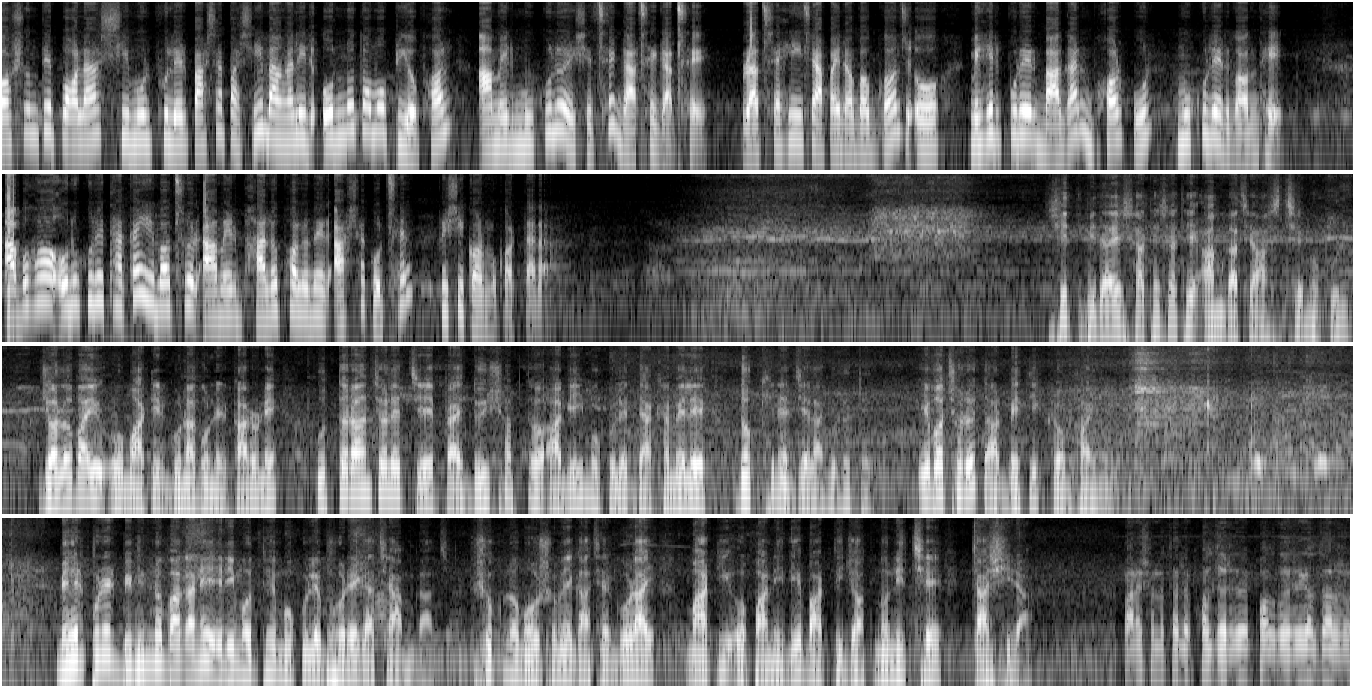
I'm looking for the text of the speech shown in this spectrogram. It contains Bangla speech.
বসন্তে পলাশ, শিমুল ফুলের পাশাপাশি বাঙালির অন্যতম প্রিয় ফল, আমের মুকুলও এসেছে গাছে গাছে। রাজশাহী, চাঁপাইনবাবগঞ্জ ও মেহেরপুরের বাগান ভরপুর মুকুলের গন্ধে। আবহাওয়া অনুকূলে থাকায় এবছর আমের ভালো ফলনের আশা করছেন কৃষি কর্মকর্তারা। শীত বিদায়ের সাথে সাথে আম গাছে আসছে মুকুল। জলবায়ু ও মাটির গুণাগুণের কারণে উত্তরাঞ্চলের চেয়ে প্রায় দুই সপ্তাহ আগেই মুকুলের দেখা মেলে দক্ষিণের জেলাগুলোতে। এবছরও তার ব্যতিক্রম হয়নি। মেহেরপুরের বিভিন্ন বাগানে এরই মধ্যে মুকুলে ভরে গেছে আম গাছ। শুকনো মৌসুমে গাছের গোড়ায় মাটি ও পানি দিয়ে বাড়তি যত্ন নিচ্ছে চাষিরা। পানি শুনলে তাহলে ফল ঝরে যাবে ফল ঝরে গেলে তার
